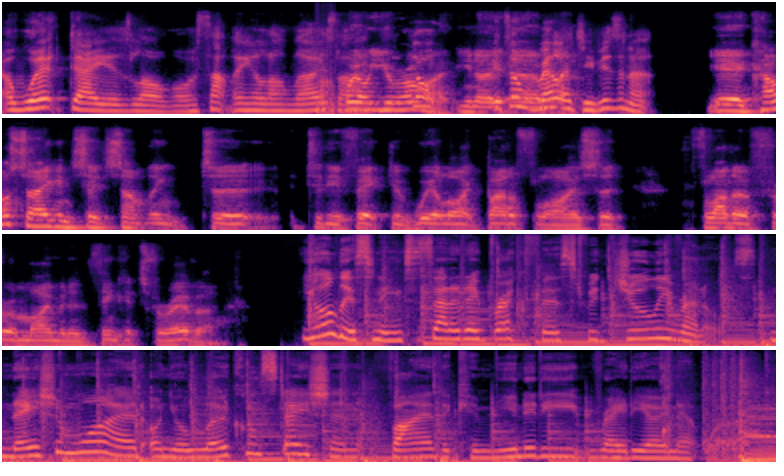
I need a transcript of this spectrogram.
a work day is long or something along those lines. Well, you're It's all- right. You know, it's all um, relative, isn't it? Yeah, Carl Sagan said something to to the effect of we're like butterflies that flutter for a moment and think it's forever. You're listening to Saturday Breakfast with Julie Reynolds, nationwide on your local station via the Community Radio Network.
